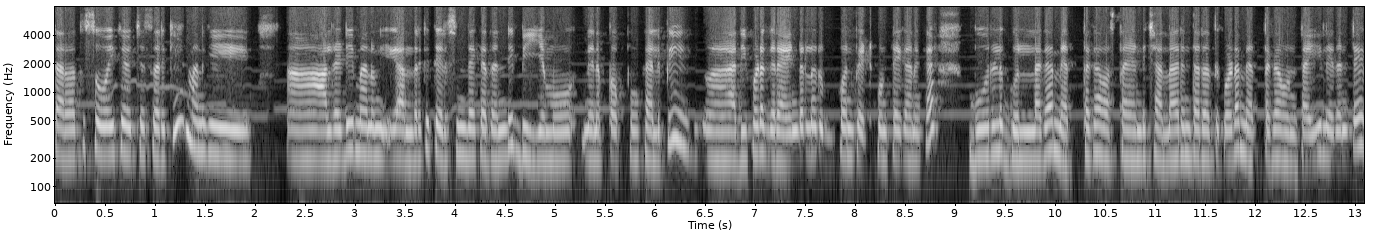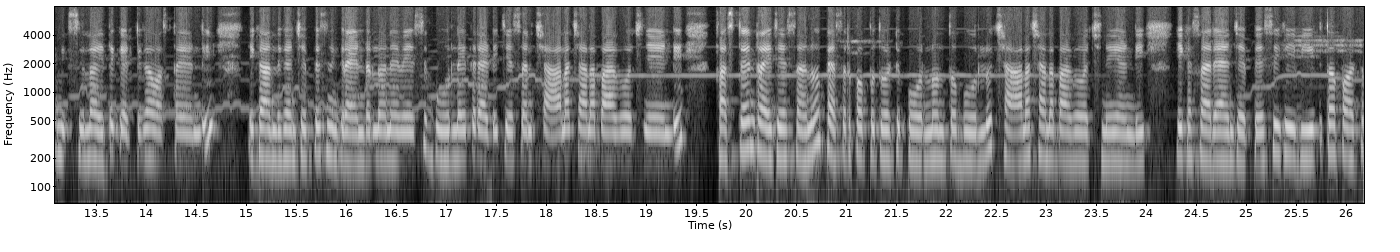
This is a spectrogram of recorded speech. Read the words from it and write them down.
తర్వాత సోయికి వచ్చేసరికి మనకి ఆల్రెడీ మనం అందరికీ తెలిసిందే కదండి బియ్యము మినపప్పు పప్పు కలిపి అది కూడా గ్రైండర్లో రుబ్బుకొని పెట్టుకుంటే కనుక బూరెలు గుల్లగా మెత్తగా వస్తాయండి. చల్లారిన తర్వాత కూడా మెత్తగా ఉంటాయి. లేదంటే మిక్సీలో అయితే గట్టిగా వస్తాయండి. ఇక అందుకని చెప్పేసి నేను గ్రైండర్లోనే వేసి బూరెలు అయితే రెడీ చేశాను. చాలా చాలా బాగా వచ్చినాయండి. ఫస్ట్ టైం ట్రై చేశాను. పెసరపప్పుతోటి పూర్ణంతో బూరెలు చాలా చాలా బాగా వచ్చినాయండి. ఇక సరే అని చెప్పేసి ఇక వీటితో పాటు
